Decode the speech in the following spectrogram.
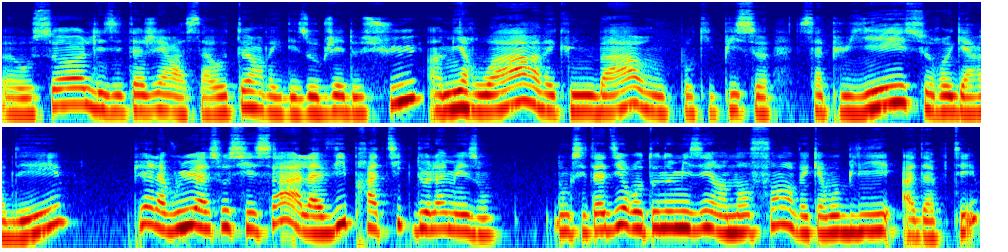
euh, au sol, des étagères à sa hauteur avec des objets dessus, un miroir avec une barre pour qu'il puisse s'appuyer, se regarder. Puis elle a voulu associer ça à la vie pratique de la maison. Donc c'est-à-dire autonomiser un enfant avec un mobilier adapté,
